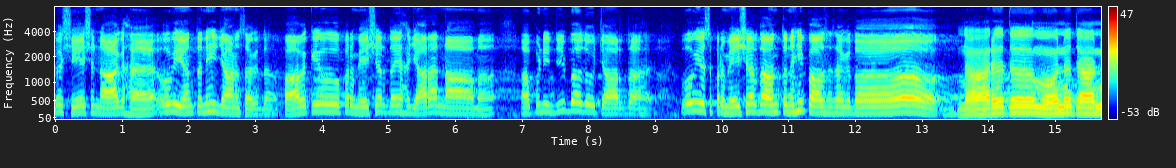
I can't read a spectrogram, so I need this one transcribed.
ਜੋ ਸ਼ੇਸ਼ ਨਾਗ ਹੈ, ਉਹ ਵੀ ਅੰਤ ਨਹੀਂ ਜਾਣ ਸਕਦਾ। ਭਾਵ ਕਿ ਉਹ ਪਰਮੇਸ਼ਰ ਦੇ ਹਜ਼ਾਰਾਂ ਨਾਮ ਆਪਣੀ ਜੀਭਾ ਤੋਂ ਉਚਾਰਦਾ ਹੈ। ਉਹ ਵੀ ਉਸ ਪਰਮੇਸ਼ਰ ਦਾ ਅੰਤ ਨਹੀਂ ਪਾ ਸਕਦਾ। ਨਾਰਦ ਮਨ ਜਨ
